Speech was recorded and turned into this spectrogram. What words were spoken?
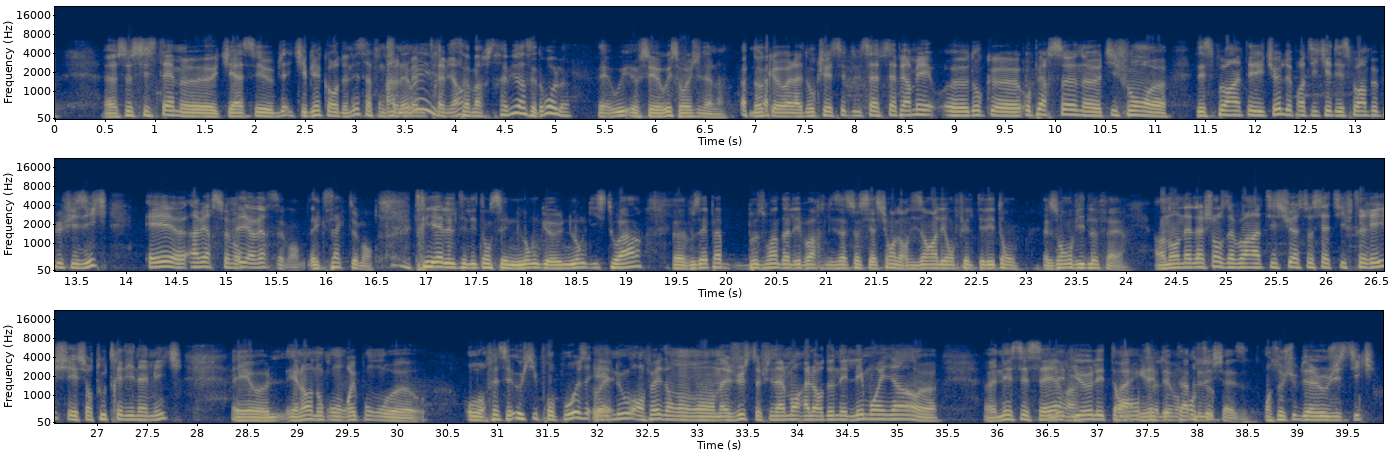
ce système euh, qui est assez bien, qui est bien coordonné. Ça fonctionne Ah, mais même oui, très bien. Ça marche très bien, c'est drôle. Eh Oui, c'est oui, original. hein. Donc voilà, donc de- ça, ça permet donc aux personnes qui font des sports intellectuels de pratiquer des sports un peu plus physiques et euh, inversement. Et inversement, exactement. Triel et le Téléthon, c'est une longue, une longue histoire. Euh, vous n'avez pas besoin d'aller voir les associations en leur disant allez, on fait le Téléthon. Elles ont envie de le faire. On en a la chance d'avoir un tissu associatif très riche et surtout très dynamique. Et, euh, et là, donc, on répond. euh, en fait, c'est eux qui proposent Ouais. et nous, en fait, on, on a juste finalement à leur donner les moyens nécessaires. Les lieux, les Ouais, les tables, On les se- chaises. On s'occupe de la logistique,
